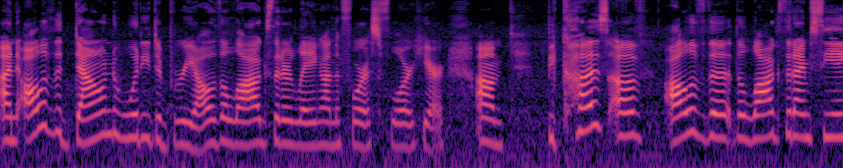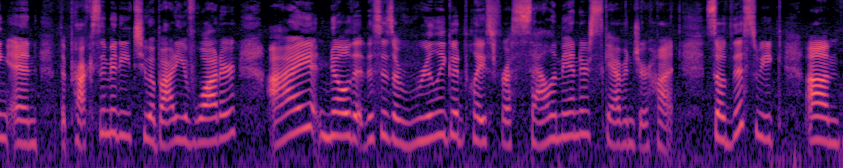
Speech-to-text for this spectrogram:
and all of the downed woody debris, all of the logs that are laying on the forest floor here. Um, because of all of the, the logs that I'm seeing and the proximity to a body of water, I know that this is a really good place for a salamander scavenger hunt. So this week, um,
